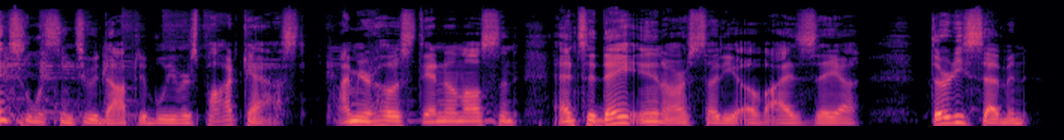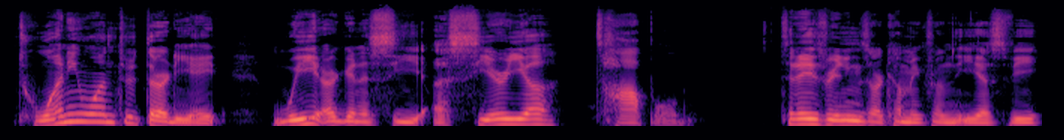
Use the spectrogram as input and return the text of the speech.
Thanks for listening to Adopted Believers Podcast. I'm your host, Daniel Nelson, and today in our study of Isaiah 37 21 through 38, we are going to see Assyria toppled. Today's readings are coming from the ESV,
